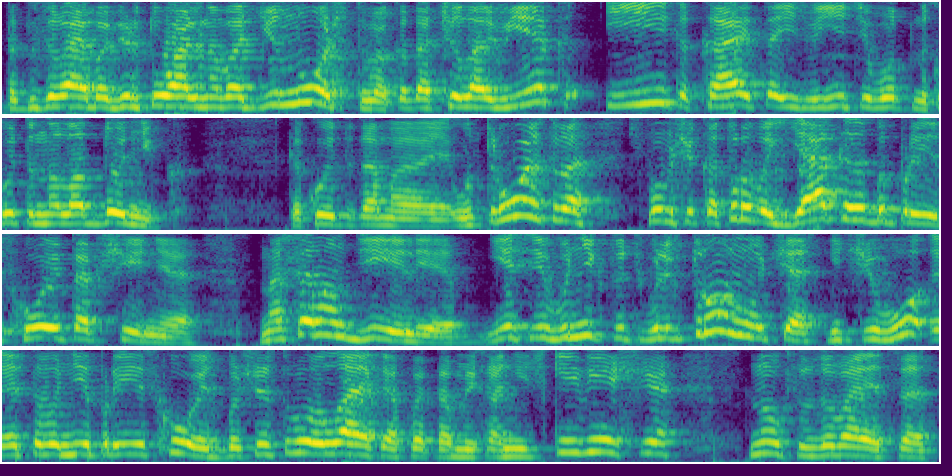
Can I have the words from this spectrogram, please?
так называемого виртуального одиночества, когда человек и какая-то, извините, вот какой-то наладонник – какое-то там э, устройство, с помощью которого якобы происходит общение. На самом деле, если вникнуть в электронную часть, ничего этого не происходит. Большинство лайков это механические вещи, ну, что называется,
